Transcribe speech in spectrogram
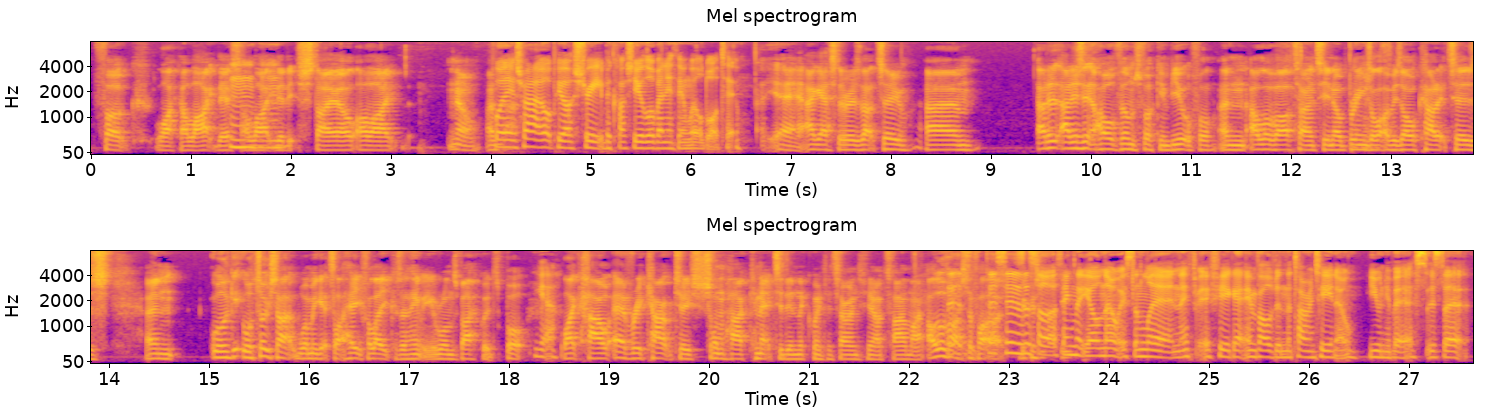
fuck like I like this I like that it's style I like no but it's right up your street because you love anything World War Two. yeah I guess there is that too um I just, I just think the whole film's fucking beautiful and I love how Tarantino brings a lot of his old characters and we'll get we'll touch that when we get to like Hateful Eight because I think it runs backwards but Yeah. like how every character is somehow connected in the Quentin Tarantino timeline I love that This, stuff like this that is the sort of thing that you'll notice and learn if, if you get involved in the Tarantino universe. Is that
